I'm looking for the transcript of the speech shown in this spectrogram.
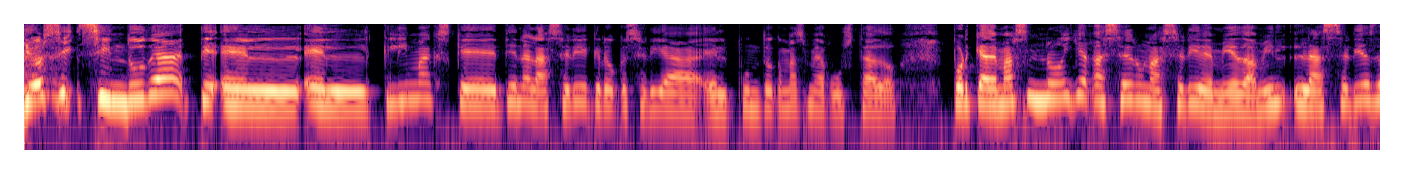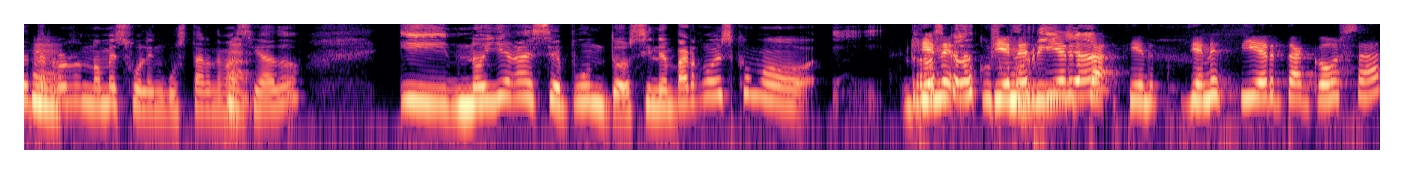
Yo sí, sin duda, el, el clímax que tiene la serie creo que sería el punto que más me ha gustado. Porque además no llega a ser una serie de miedo. A mí las series de terror no me suelen gustar demasiado. Y no llega a ese punto. Sin embargo, es como. Tiene, la tiene cierta, cier- tiene cierta cosa.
